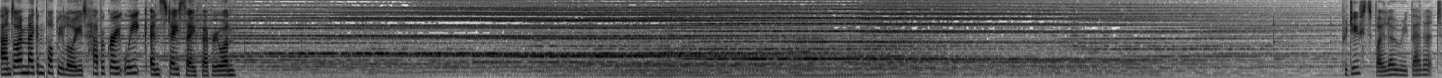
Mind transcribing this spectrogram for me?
And I'm Megan Poppy Lloyd. Have a great week and stay safe, everyone. Produced by Lowry Bennett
